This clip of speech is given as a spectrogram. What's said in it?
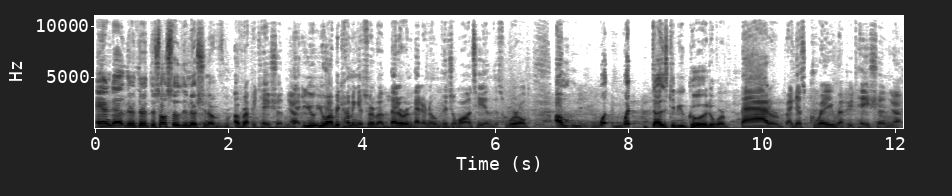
And uh, there, there, there's also the notion of, of reputation. Yeah. That you, you are becoming a sort of a better and better known vigilante in this world. Um, what, what does give you good or bad or I guess gray reputation yeah.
